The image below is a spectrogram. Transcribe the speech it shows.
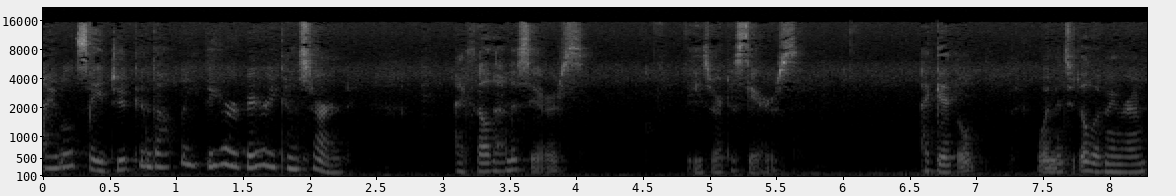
I will say Duke and Dolly, they are very concerned. I fell down the stairs. These were the stairs. I giggled, went into the living room,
